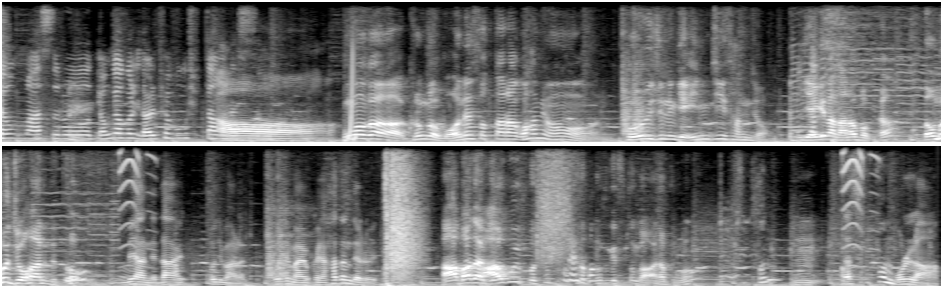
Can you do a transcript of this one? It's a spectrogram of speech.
매운 맛으로 영역을 넓혀보고 싶다고 그랬어 아... 붕어가 그런 걸 원했었다라고 하면 보여주는 게 인지상정 이 얘기나 나눠볼까? 너무 좋아하는데 또? 미안해 나 보지 말아줘. 보지 말고 그냥 하던 대로. 아 맞아 아구이뽀 스풀에서 방송했었던 거 알아 붕어? 스푼? 음 나 스푼 몰라.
